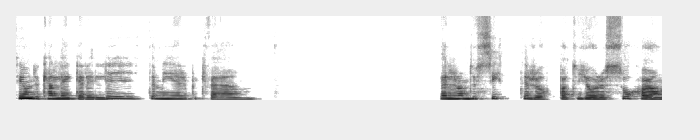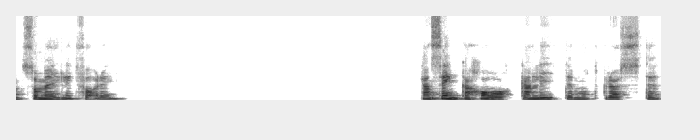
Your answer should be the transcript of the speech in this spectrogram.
Se om du kan lägga dig lite mer bekvämt. Eller om du sitter upp, att du gör det så skönt som möjligt för dig. Kan sänka hakan lite mot bröstet.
